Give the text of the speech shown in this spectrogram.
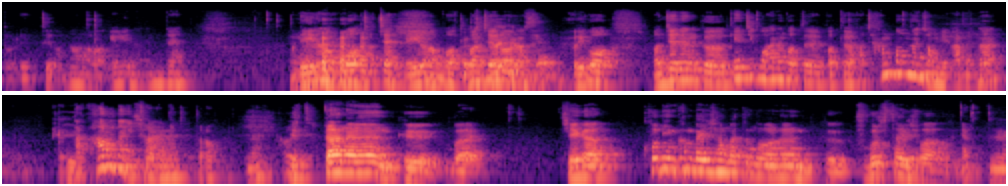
또 린트 엄청나게 얘기는 했는데 내일은 없고 첫째 내일은 없고 두 그렇죠. 번째로는. 그리고 언제든 그 깨지고 하는 것들 것들 한, 한 번만 정리를 하면은 그- 딱 하루나 이틀 안에면 되더라고요. 네. 일단은 그 뭐야 제가 코딩 컨벤션 같은 거는 그 구글 스타일 좋아하거든요. 네,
